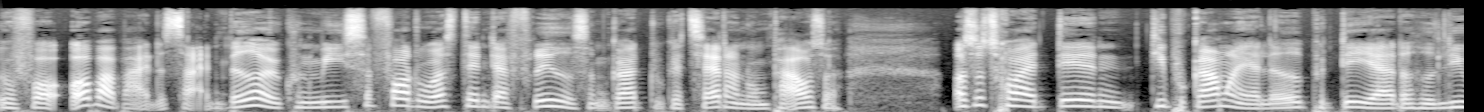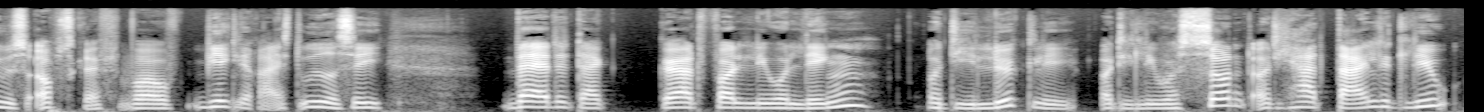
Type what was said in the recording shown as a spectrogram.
jo får oparbejdet sig en bedre økonomi, så får du også den der frihed, som gør, at du kan tage dig nogle pauser. Og så tror jeg, at det, de programmer, jeg lavede på DR, der hed Livets Opskrift, hvor jeg virkelig rejste ud og se, hvad er det, der gør, at folk lever længe, og de er lykkelige, og de lever sundt, og de har et dejligt liv.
